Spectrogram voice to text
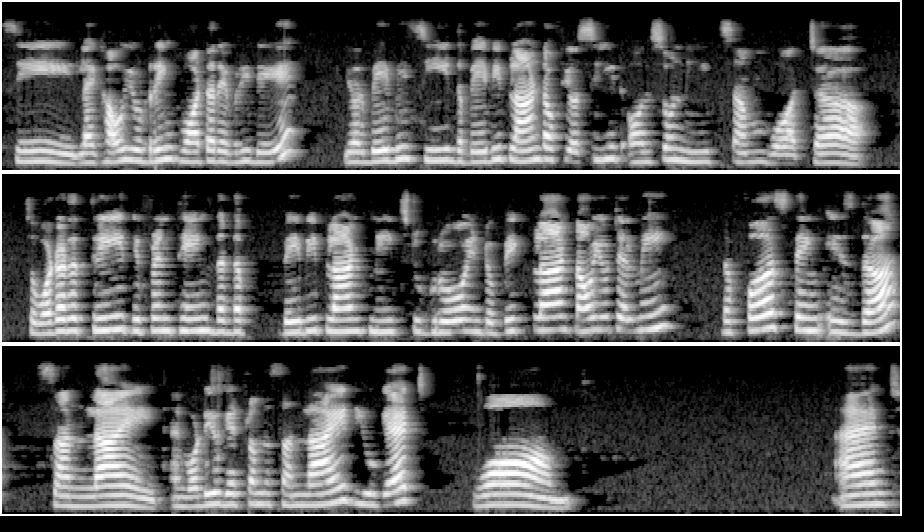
seed. Like how you drink water every day. Your baby seed, the baby plant of your seed also needs some water. So what are the three different things that the baby plant needs to grow into big plant? Now you tell me. The first thing is the sunlight. And what do you get from the sunlight? You get warmth. And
